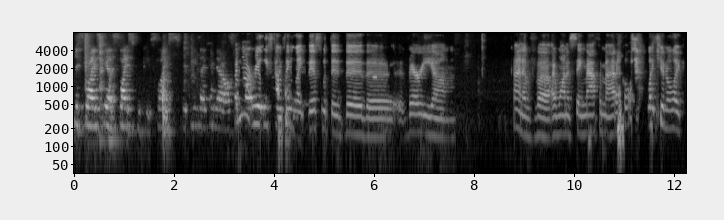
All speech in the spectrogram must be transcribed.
bake. Slice, yeah, slice cookies, slice cookies, I think they're also. but not really something like this with the the the very um kind of uh, I want to say mathematical, like you know, like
